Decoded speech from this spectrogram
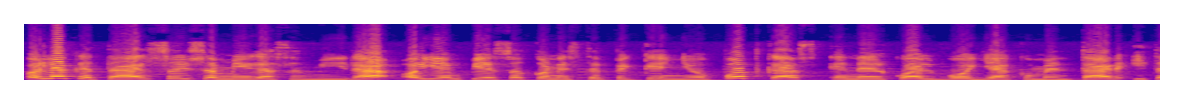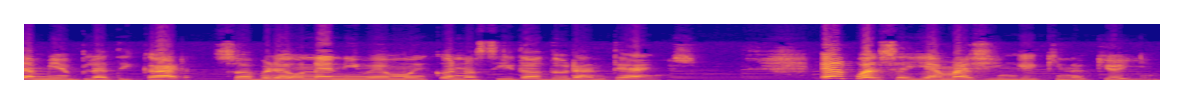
Hola, ¿qué tal? Soy su amiga Samira. Hoy empiezo con este pequeño podcast en el cual voy a comentar y también platicar sobre un anime muy conocido durante años, el cual se llama Shingeki no Kyojin.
